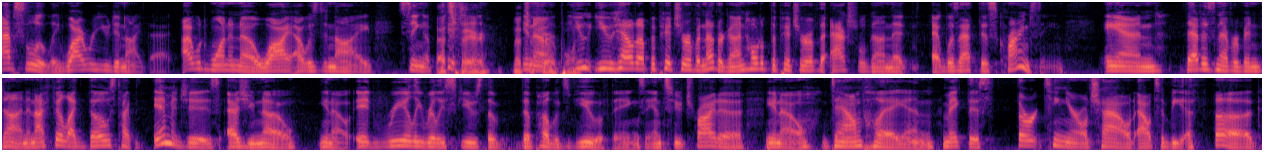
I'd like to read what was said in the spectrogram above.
Absolutely. Why were you denied that? I would want to know why I was denied seeing a That's picture. fair. That's you a know, fair point. You you held up a picture of another gun. Hold up the picture of the actual gun that was at this crime scene, and that has never been done. And I feel like those type of images, as you know, you know, it really really skews the the public's view of things, and to try to you know downplay and make this 13 year old child out to be a thug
